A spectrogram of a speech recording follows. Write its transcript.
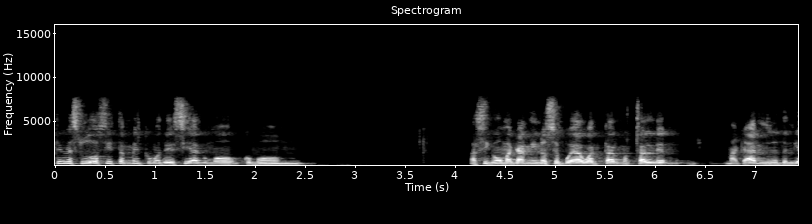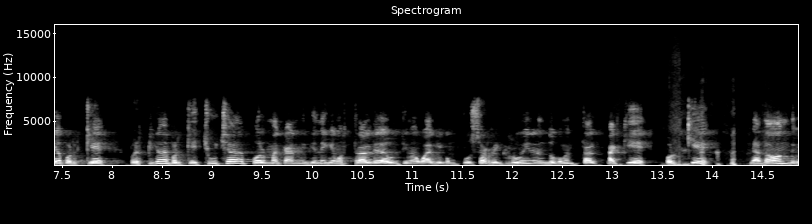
tiene su dosis también, como te decía, como, como así como McCartney no se puede aguantar mostrarle McCartney, no tendría por qué. Pues explícame por qué chucha Paul McCartney tiene que mostrarle la última weá que compuso a Rick Rubin en el documental. ¿Para qué? ¿Por qué? ¿De dónde?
